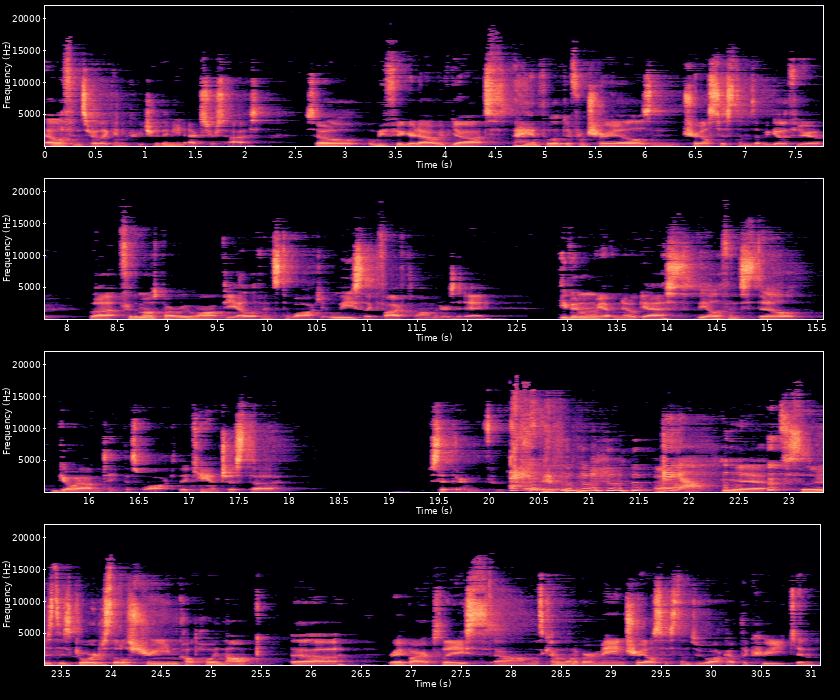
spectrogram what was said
elephants are like any creature; they need exercise. So we figured out we've got a handful of different trails and trail systems that we go through. But for the most part, we want the elephants to walk at least like five kilometers a day. Even when we have no guests, the elephants still go out and take this walk. They can't just uh, sit there and eat food. Hang out. yeah. So there's this gorgeous little stream called Hoi Nok uh, right by our place. Um, that's kind of one of our main trail systems. We walk up the creek and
